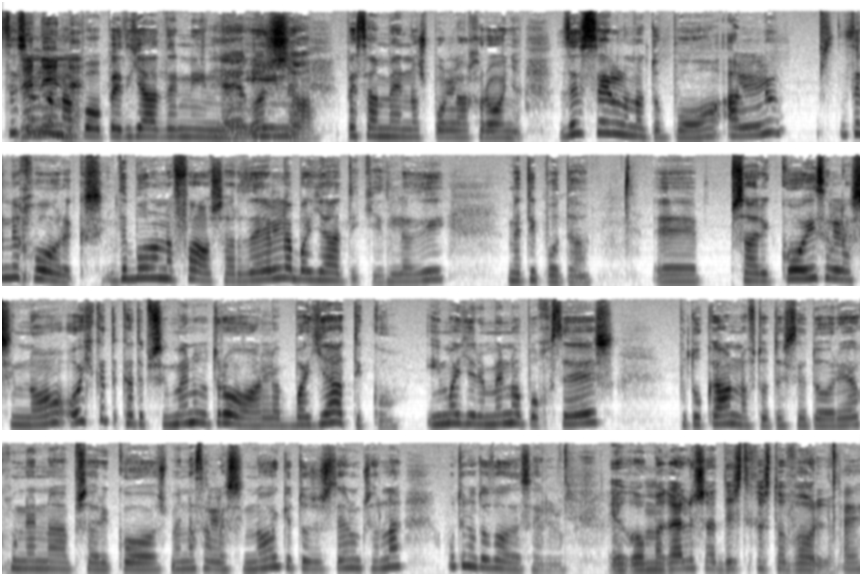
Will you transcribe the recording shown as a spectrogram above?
δεν, Δεν θέλω είναι. να πω παιδιά δεν είναι, Εγώ είναι ζω. πεθαμένος πολλά χρόνια. Δεν θέλω να το πω, αλλά λέω δεν έχω όρεξη. Δεν μπορώ να φάω σαρδέλα μπαγιάτικη, δηλαδή με τίποτα. Ε, ψαρικό ή θαλασσινό, όχι κατε, κατεψυγμένο το τρώω, αλλά μπαγιάτικο ή μαγειρεμένο από χθες που το κάνουν αυτό τα εστιατόρια. Έχουν ένα ψαρικό με ένα θαλασσινό και το ζεσταίνουν ξανά. Ούτε να το δω δεν θέλω. Εγώ μεγάλωσα αντίστοιχα στο Βόλο. Ε.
